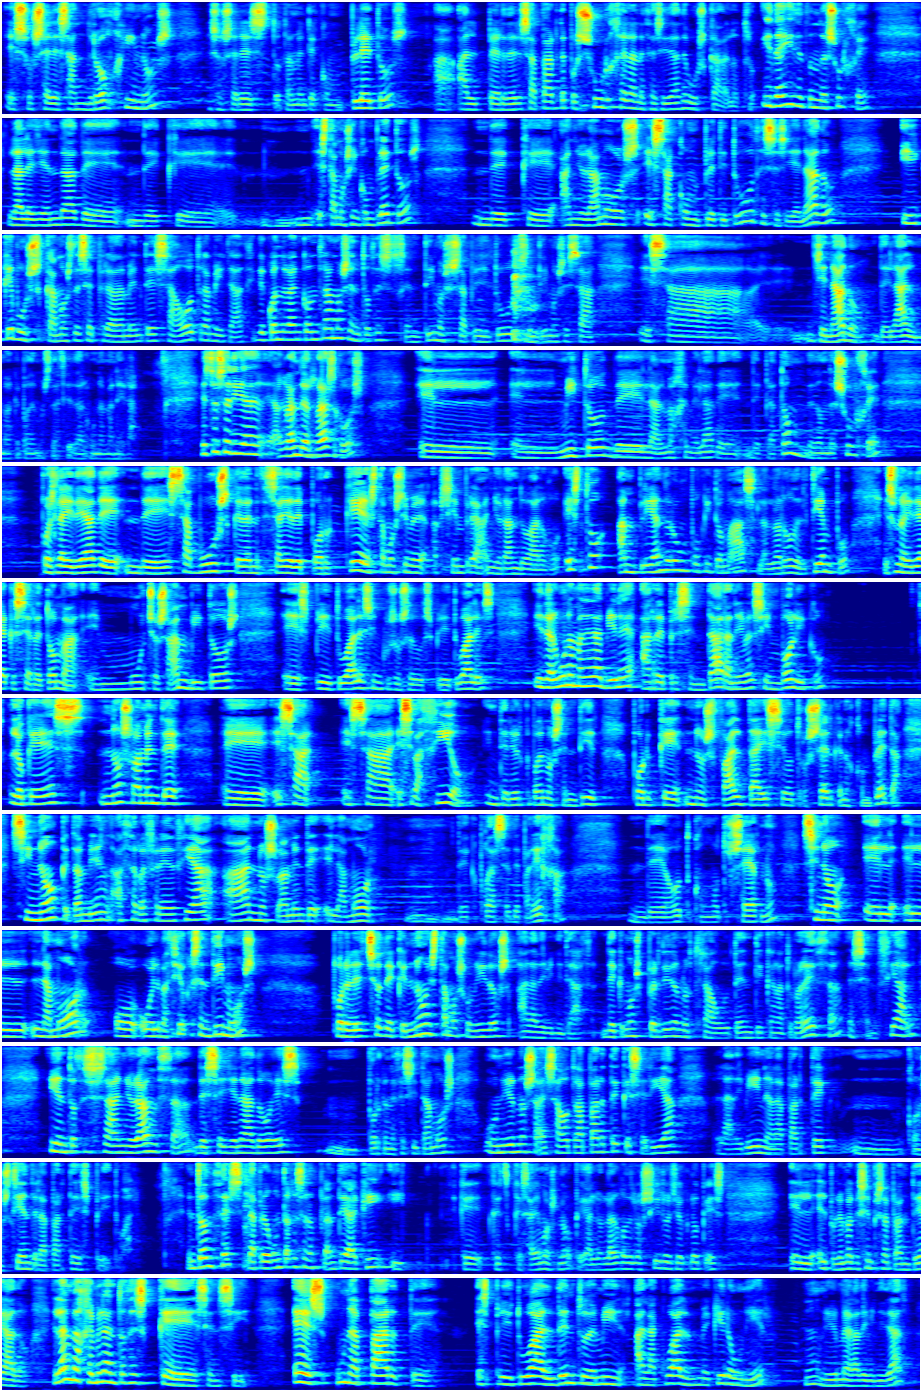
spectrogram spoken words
esos seres andróginos, esos seres totalmente completos, al perder esa parte, pues surge la necesidad de buscar al otro. Y de ahí de donde surge la leyenda de, de que estamos incompletos, de que añoramos esa completitud, ese llenado, y que buscamos desesperadamente esa otra mitad y que cuando la encontramos entonces sentimos esa plenitud, sentimos esa, esa eh, llenado del alma, que podemos decir de alguna manera. Esto sería a grandes rasgos el, el mito del alma gemela de, de Platón, de donde surge, pues la idea de, esa búsqueda necesaria de por qué estamos siempre, añorando algo. Esto, ampliándolo un poquito más a lo largo del tiempo, es una idea que se retoma en muchos ámbitos espirituales, incluso pseudoespirituales, y de alguna manera viene a representar a nivel simbólico lo que es no solamente eh, esa ese vacío interior que podemos sentir porque nos falta ese otro ser que nos completa, sino que también hace referencia a no solamente el amor, mm, de que pueda ser de pareja, de, con otro ser, ¿no? sino el, amor o, el vacío que sentimos por el hecho de que no estamos unidos a la divinidad, de que hemos perdido nuestra auténtica naturaleza esencial y entonces esa añoranza de ese llenado es mm, porque necesitamos unirnos a esa otra parte que sería la divina, la parte mm, consciente, la parte espiritual. Entonces, la pregunta que se nos plantea aquí y que, sabemos ¿no? que a lo largo de los siglos yo creo que es el, el, problema que siempre se ha planteado. El alma gemela entonces, ¿qué es en sí? Es una parte espiritual dentro de mí a la cual me quiero unir, unirme a la divinidad,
